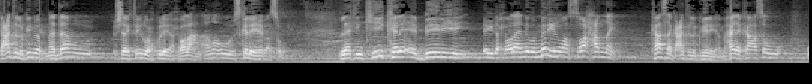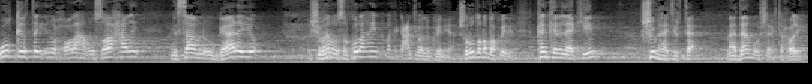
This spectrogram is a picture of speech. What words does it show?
gacanta la goyn maadaama uu sheegtay inuu wax ku leeyahay xoolahan ama uu iska leeyahayba asagu laakiin kii kale ee beeniyey ee xoolaha inagoo malihin waan soo xadnay. Kaasaa gacanta la goynaya maxaa kaa asagu wuu qirtay inuu xoolahan uu soo xaday nisaabna uu gaadhayo shubhana uusan ku lahayn marka gacantii waa la goynaya shuruuddo dhan ku idi kan kale laakiin shubha jirta maadaama uu sheegtay xoolihii.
